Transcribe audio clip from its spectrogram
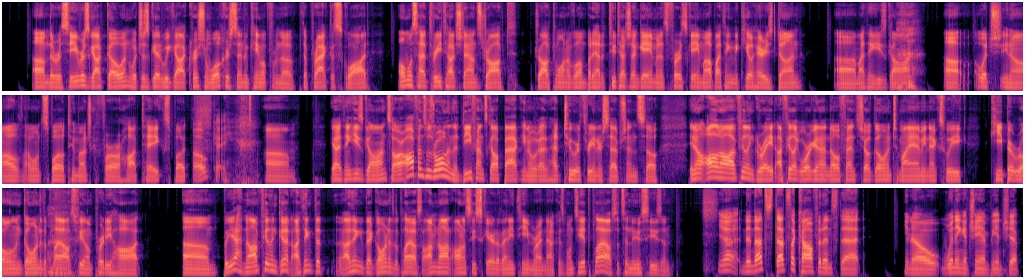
Um, the receivers got going, which is good. We got Kristian Wilkerson, who came up from the the practice squad, almost had three touchdowns, dropped dropped one of them, but he had a two touchdown game in his first game up. I think N'Keal Harry's done. Um, I think he's gone. uh, which you know I'll I won't spoil too much for our hot takes, but okay. um, yeah, I think he's gone. So our offense was rolling. The defense got back. You know, we had two or three interceptions. So, you know, all in all, I'm feeling great. I feel like we're gonna, no offense, Joe, go into Miami next week, keep it rolling, go into the playoffs feeling pretty hot. Um, but yeah, no, I'm feeling good. I think that I think that going into the playoffs, I'm not honestly scared of any team right now because once you hit the playoffs, it's a new season. Yeah, then that's that's the confidence that you know winning a championship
